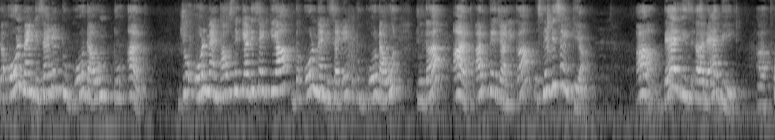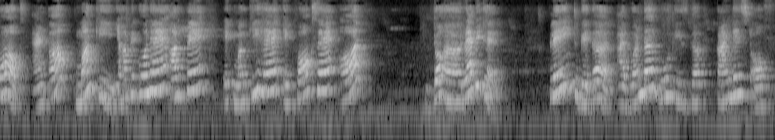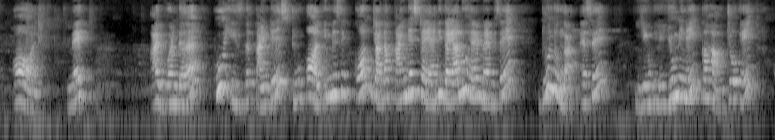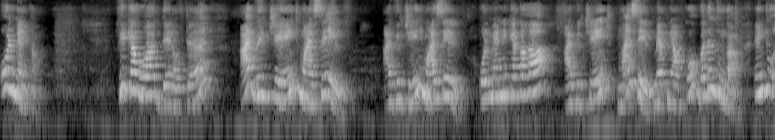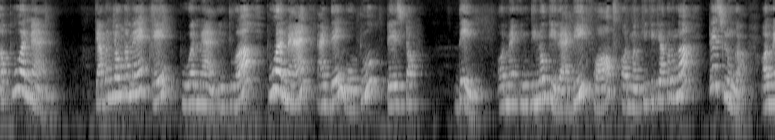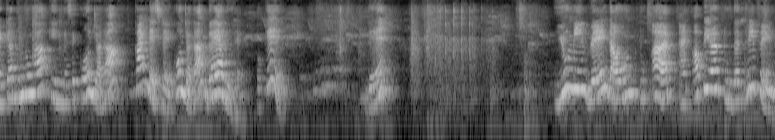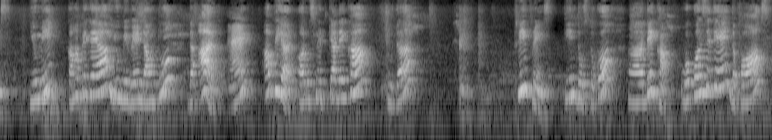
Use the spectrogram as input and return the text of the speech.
the old man decided to go down to earth जो ओल्ड मैन था, उसने क्या डिसाइड किया? The old man decided to go down to the earth earth पे जाने का उसने डिसाइड किया। आ there is a rabbit fox and a monkey यहाँ पे कौन है? अर्थ पे एक मंकी है, एक फॉक्स है और रैबिट है। Playing together I wonder who is the kindest of all make I wonder who is the kindest to all इनमें से कौन ज़्यादा काइंडेस्ट है? यानी दयालु है मैं उसे ढूंढूँगा, ऐसे यूमी ने कहा, जो एक ओल्ड मैन था। फिर क्या हुआ? Then after I will change myself I will change myself old man ने क्या कहा? I will change myself मैं अपने आप को बदल दूँगा into a poor man क्या बन जाऊँगा मैं? A poor man into a poor man and then go to test of them और मैं इन तीनों की रैबिट फॉक्स और मंकी की क्या करूँगा? टेस्ट लूँगा। और मैं क्या ढूंढूँगा कि इनमें से कौन ज़्यादा काइंडेस्ट है, कौन ज़्यादा दयालु है? Okay then Yumi went down to earth and appear to the three friends Yumi कहाँ पे गया? Yumi went down to the earth and appear और उसने क्या देखा? टू द थ्री फ्रेंड्स तीन दोस्तों को देखा। वो कौन से थे? The fox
